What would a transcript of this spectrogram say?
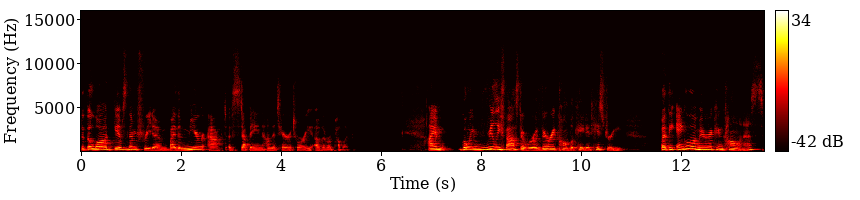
that the law gives them freedom by the mere act of stepping on the territory of the republic. I am going really fast over a very complicated history, but the Anglo American colonists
